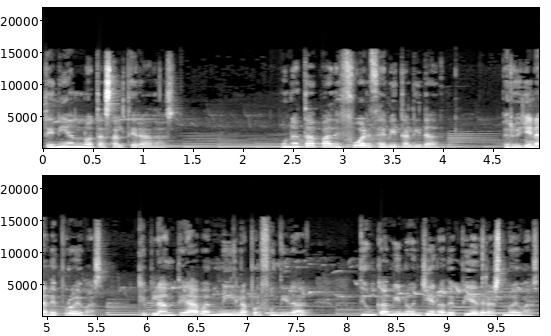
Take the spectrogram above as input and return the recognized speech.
tenían notas alteradas. Una etapa de fuerza y vitalidad, pero llena de pruebas que planteaba en mí la profundidad de un camino lleno de piedras nuevas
